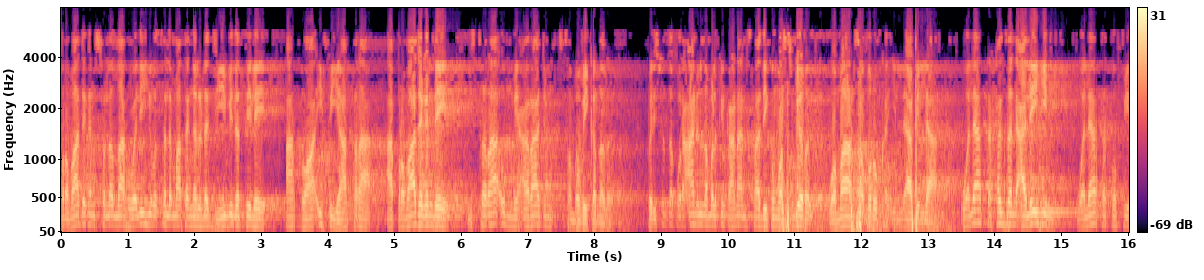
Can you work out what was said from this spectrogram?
പ്രവാചകൻ സല്ലാഹു അലൈഹി വസ്ലമ തങ്ങളുടെ ജീവിതത്തിലെ ആ ത്വായിഫ് യാത്ര ആ പ്രവാചകന്റെ ഇസ്രാഉം മിഅറാജും സംഭവിക്കുന്നത്. പരിശുദ്ധ ഖുർആാനിൽ നമ്മൾക്ക് കാണാൻ സാധിക്കും വസ്ബിർ വമാ സബറുക ഇല്ലാ ബില്ലാ വലാ തഹസൻ അലൈഹിം വലാ തകു ഫീ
